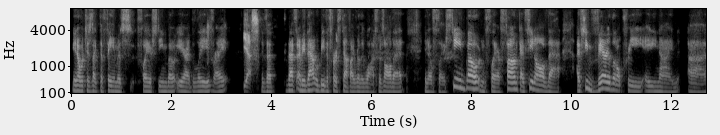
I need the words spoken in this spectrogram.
You know, which is like the famous Flair Steamboat year, I believe, right? Yes. Is that that's I mean that would be the first stuff I really watched was all that, you know, Flair Steamboat and Flair Funk. I've seen all of that. I've seen very little pre 89 uh,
